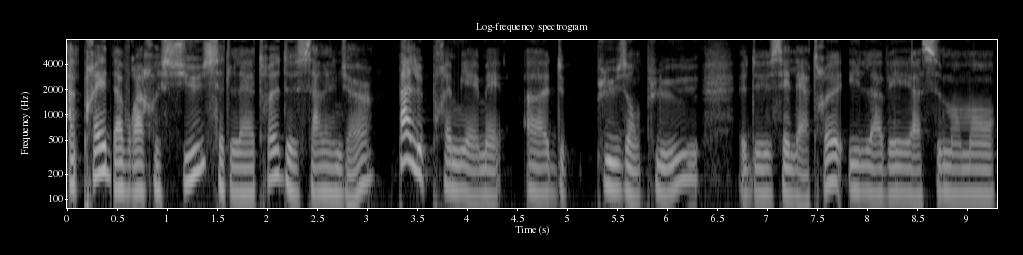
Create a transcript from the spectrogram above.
après d'avoir reçu cette lettre de Salinger, pas le premier, mais euh, de plus en plus de ces lettres, il avait à ce moment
